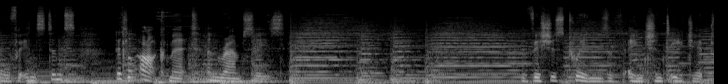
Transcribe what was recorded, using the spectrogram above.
Or, for instance, little Achmet and Ramses, the vicious twins of ancient Egypt.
